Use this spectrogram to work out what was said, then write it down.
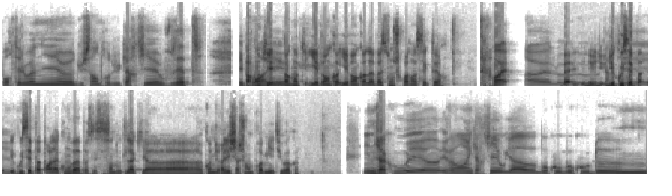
pour t'éloigner euh, du centre du quartier où vous êtes. Et Par contre, il y, aller, a- par contre, il y avait encore, il y avait encore de la baston, je crois, dans le secteur. euh, Ouais. Ah ouais, le- Bah, le du, du- quartier du coup, c'est pas, du coup, c'est pas par là qu'on va, parce que c'est sans doute là qu'il y a, qu'on irait les chercher en premier, tu vois quoi. Injaku est, euh, est vraiment un quartier où il y a euh, beaucoup, beaucoup de,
